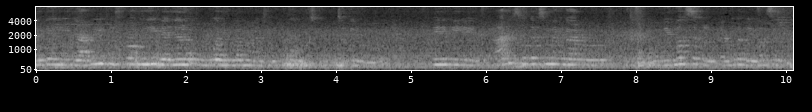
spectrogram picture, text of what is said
అయితే ఈ జాబిలి పుష్పంని వెన్నెల పువ్వు అని కూడా మనం చెప్పుకోవచ్చు చికెన్ దీనికి ఆది సుదర్శనం గారు విమర్శకులు ప్రముఖ విమర్శకులు.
